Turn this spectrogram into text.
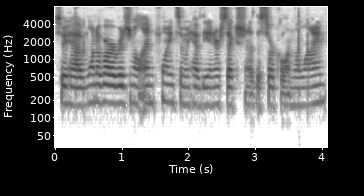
So we have one of our original endpoints and we have the intersection of the circle and the line.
